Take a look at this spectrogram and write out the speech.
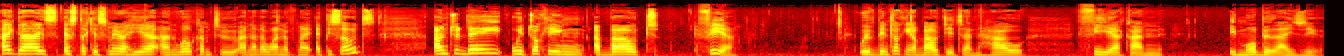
Hi guys, Esther Kesmira here and welcome to another one of my episodes. And today we're talking about fear. We've been talking about it and how fear can immobilize you.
